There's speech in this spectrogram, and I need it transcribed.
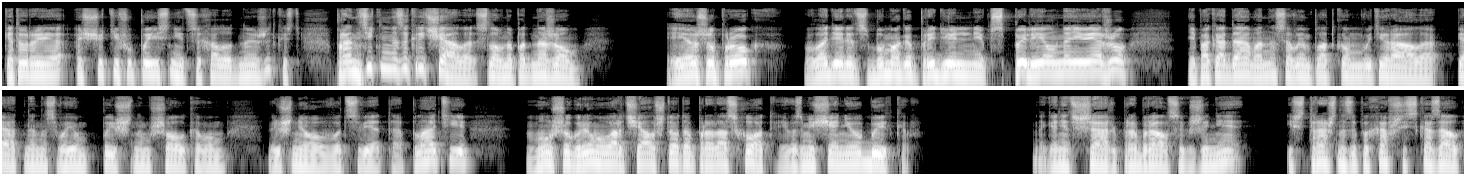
которая, ощутив у поясницы холодную жидкость, пронзительно закричала, словно под ножом. Ее супруг, владелец бумагопредельни, вспылил на невежу, и пока дама носовым платком вытирала пятна на своем пышном шелковом вишневого цвета платье, муж угрюмо ворчал что-то про расход и возмещение убытков. Наконец Шарль пробрался к жене и, страшно запыхавшись, сказал,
